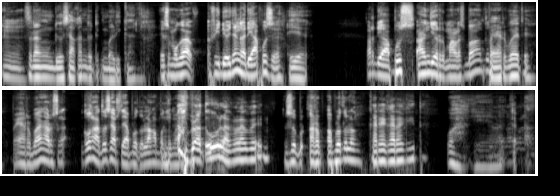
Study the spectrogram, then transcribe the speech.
Hmm. Sedang diusahakan untuk dikembalikan. Ya semoga videonya nggak dihapus ya. Iya, Ntar dihapus anjir males banget tuh. PR banget ya. PR banget harus nggak- gua nggak tahu sih harus diupload ulang apa gimana. Upload ulang lah men. Up- upload ulang. Karya-karya kita. Wah gila. Ka-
